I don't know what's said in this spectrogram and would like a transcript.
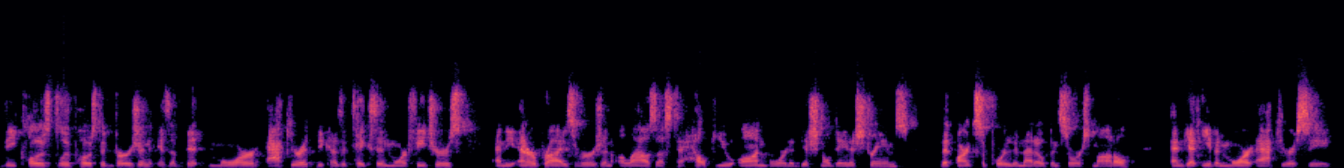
the closed loop hosted version is a bit more accurate because it takes in more features. And the enterprise version allows us to help you onboard additional data streams that aren't supported in that open source model and get even more accuracy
